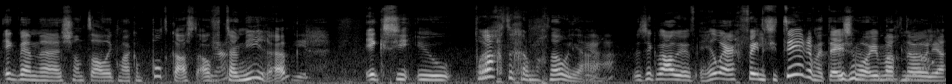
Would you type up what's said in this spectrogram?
Ik ben eh, Chantal. Ik maak een podcast over Ja? tuinieren. Ik zie uw prachtige magnolia. Ja. Dus ik wou u heel erg feliciteren met deze mooie magnolia.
